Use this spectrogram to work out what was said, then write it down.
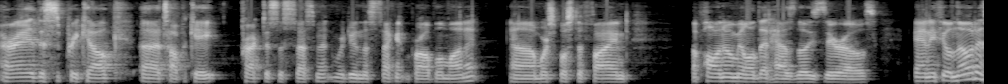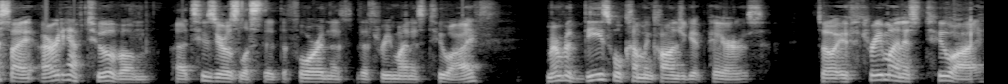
All right, this is pre-calc uh, topic eight, practice assessment. We're doing the second problem on it. Um, we're supposed to find a polynomial that has those zeros. And if you'll notice, I, already have two of them, uh, two zeros listed, the four and the, the three minus two i. Remember, these will come in conjugate pairs. So if three minus two i,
